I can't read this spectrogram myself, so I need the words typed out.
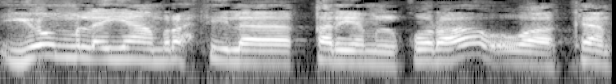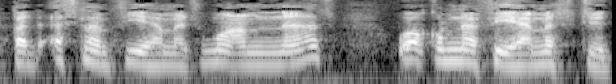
يوم من الأيام رحت إلى قرية من القرى وكان قد أسلم فيها مجموعة من الناس وقمنا فيها مسجد.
